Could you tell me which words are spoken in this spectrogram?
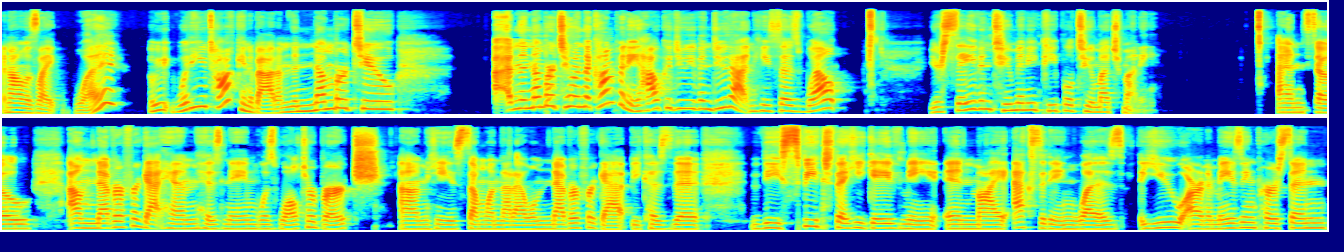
And I was like, what? What are you talking about? I'm the number two. I'm the number two in the company. How could you even do that? And he says, well, you're saving too many people too much money. And so I'll never forget him. His name was Walter Birch. Um, he's someone that I will never forget because the the speech that he gave me in my exiting was you are an amazing person.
